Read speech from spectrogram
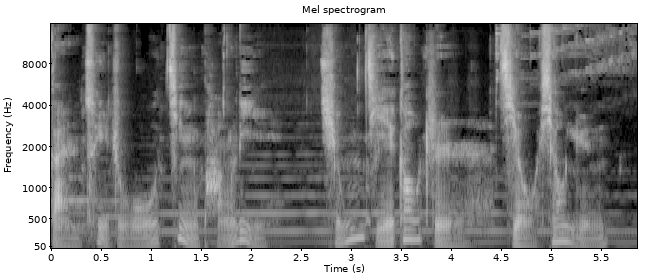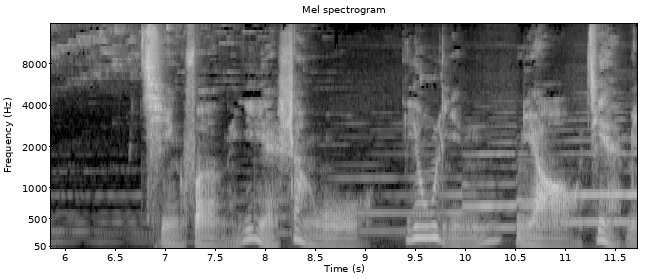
杆翠竹径旁立，琼结高枝九霄云。清风夜上舞，幽林鸟渐鸣。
